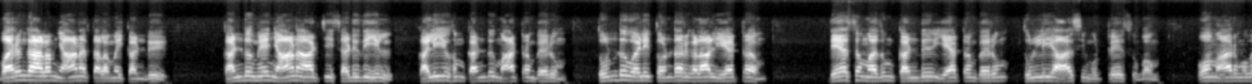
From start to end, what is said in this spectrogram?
வருங்காலம் ஞான தலைமை கண்டு. கண்டுமே ஞான ஆட்சி சடுதியில் கலியுகம் கண்டு மாற்றம் பெறும். தொண்டு வழி தொண்டர்களால் ஏற்றம் தேசம் அதும் கண்டு ஏற்றம் பெறும். துல்லிய ஆசி முற்றே சுபம். ஓம் ஆறுமுக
